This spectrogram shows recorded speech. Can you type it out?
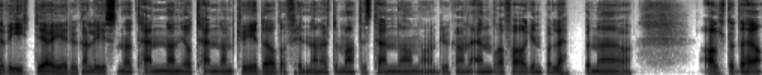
hvite, hvite i øyet, du kan lysne tennene, gjøre tennene hvitere, da finner han automatisk tennene, og du kan endre fargen på leppene, og alt dette her.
